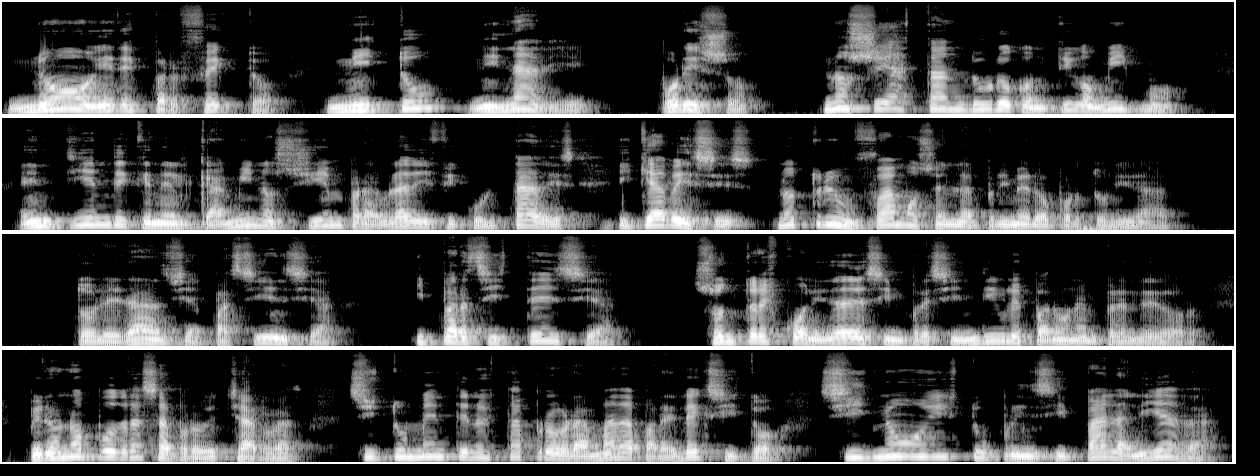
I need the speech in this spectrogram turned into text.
no eres perfecto, ni tú ni nadie. Por eso, no seas tan duro contigo mismo. Entiende que en el camino siempre habrá dificultades y que a veces no triunfamos en la primera oportunidad. Tolerancia, paciencia y persistencia son tres cualidades imprescindibles para un emprendedor, pero no podrás aprovecharlas si tu mente no está programada para el éxito, si no es tu principal aliada.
